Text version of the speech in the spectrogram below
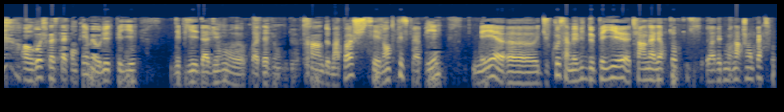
en gros, je sais pas si t'as compris, mais au lieu de payer des billets d'avion, euh, quoi, d'avion, de train de ma poche, c'est l'entreprise qui va payer. Mais euh, du coup, ça m'évite de payer, de faire un aller-retour avec mon argent perso.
